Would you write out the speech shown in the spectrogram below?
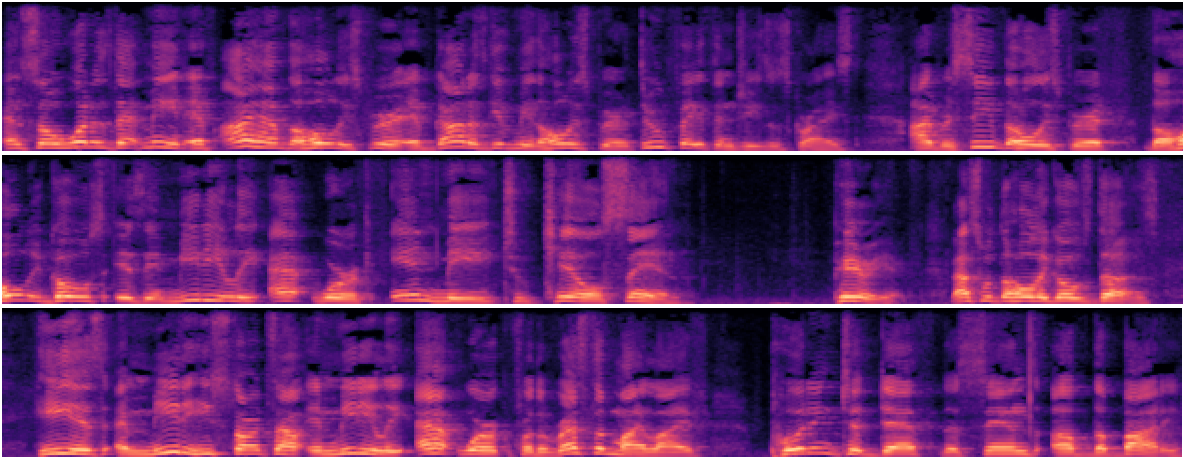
And so, what does that mean? If I have the Holy Spirit, if God has given me the Holy Spirit through faith in Jesus Christ, I've received the Holy Spirit, the Holy Ghost is immediately at work in me to kill sin. Period. That's what the Holy Ghost does. He is immediate, he starts out immediately at work for the rest of my life, putting to death the sins of the body.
